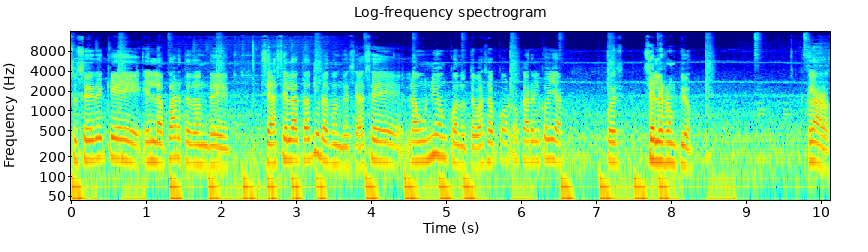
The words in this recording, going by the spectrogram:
sucede que en la parte donde se hace la atadura, donde se hace la unión, cuando te vas a colocar el collar, pues se le rompió. Claro,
